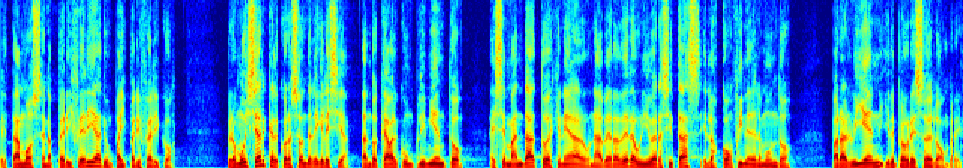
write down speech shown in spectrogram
Estamos en la periferia de un país periférico, pero muy cerca del corazón de la Iglesia, dando cabal cumplimiento ese mandato de generar una verdadera universitas en los confines del mundo para el bien y el progreso del hombre.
